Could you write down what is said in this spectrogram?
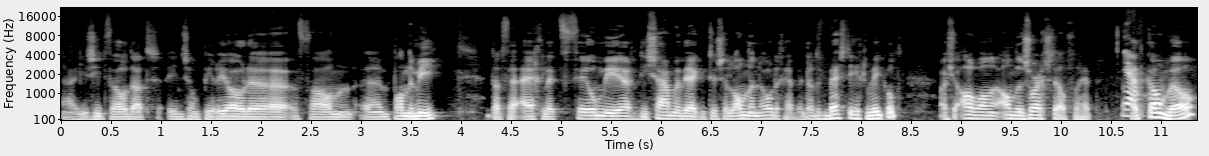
Nou, je ziet wel dat in zo'n periode van een pandemie, dat we eigenlijk veel meer die samenwerking tussen landen nodig hebben. En dat is best ingewikkeld als je allemaal een ander zorgstelsel hebt. Ja. Het kan wel,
